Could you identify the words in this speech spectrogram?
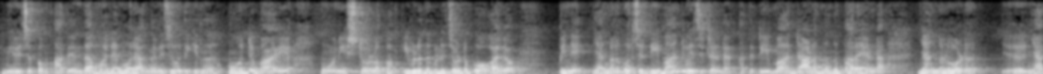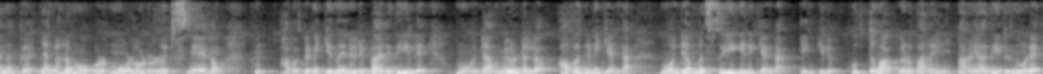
എന്ന് ചോദിച്ചപ്പം അതെന്താ മോനെ മോനെ അങ്ങനെ ചോദിക്കുന്നത്? മോന്റെ ഭാര്യ. മോന് ഇഷ്ടമുള്ളപ്പം ഇവിടെ നിന്ന് വിളിച്ചോണ്ട് പോകാലോ. പിന്നെ ഞങ്ങൾ കുറച്ച് ഡിമാൻഡ് വെച്ചിട്ടുണ്ട്. അത് ഡിമാൻഡ് ആണെന്നൊന്നും പറയണ്ട. ഞങ്ങളോട് ഞങ്ങൾക്ക് ഞങ്ങളുടെ മോൾ മോളോടുള്ളൊരു സ്നേഹം. അവഗണിക്കുന്നതിനൊരു പരിധിയില്ലേ? മോന്റെ അമ്മയുണ്ടല്ലോ. അവഗണിക്കണ്ട. മോന്റെ അമ്മ സ്വീകരിക്കണ്ട. എങ്കിലും കുത്തുവാക്കുകൾ പറയ പറയാതെ ഇരുന്നൂടെ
